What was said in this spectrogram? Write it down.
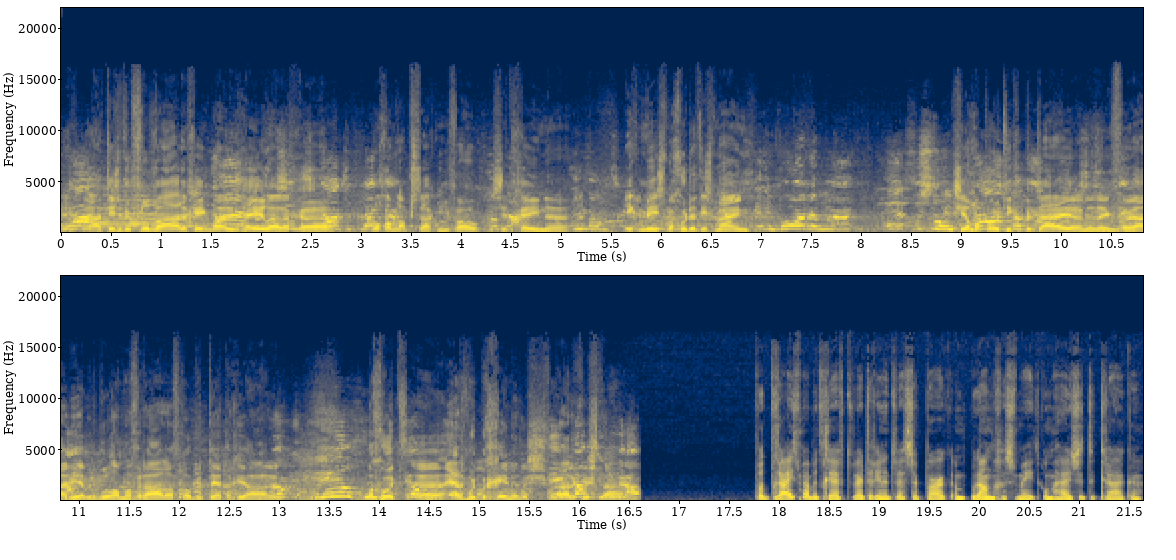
ja, het is natuurlijk verontwaardiging, maar het is heel erg nog op een abstract niveau. Er zit geen... ik mis, maar goed, dat is mijn ik zie allemaal politieke partijen en dan denk ik van ja, die hebben de boel allemaal verraden de afgelopen 30 jaar. Maar goed, uh, erg moet beginnen, dus vandaar dat ik hier sta. Wat Drijsma betreft werd er in het Westerpark een plan gesmeed om huizen te kraken.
